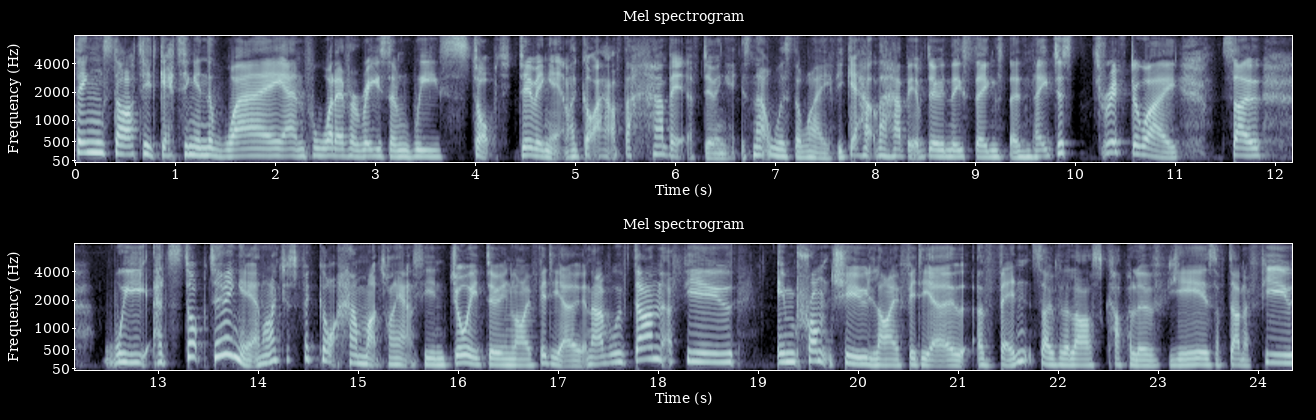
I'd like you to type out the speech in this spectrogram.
things started getting in the way. And for whatever reason, we stopped doing it. And I got out of the habit of doing it. Isn't that always the way? If you get out of the habit of doing these things, then they just drift away. So, we had stopped doing it and I just forgot how much I actually enjoyed doing live video. And I've, we've done a few impromptu live video events over the last couple of years. I've done a few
